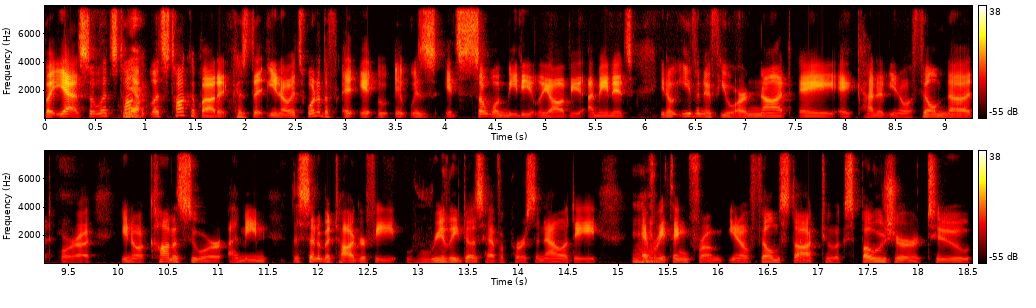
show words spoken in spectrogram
But yeah. So let's talk. Yeah. Let's talk about it because that you know it's one of the it, it it was it's so immediately obvious. I mean it's you know even if you are not a a kind of you know a film nut or a you know a connoisseur. I mean the cinematography really does have a personality. Mhm. Everything from you know film stock to exposure to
